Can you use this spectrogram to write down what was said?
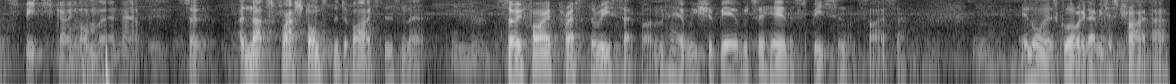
the speech going on there now. So and that's flashed onto the device, isn't it? So if I press the reset button here, we should be able to hear the speech synthesizer in all its glory. Let me just try that.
